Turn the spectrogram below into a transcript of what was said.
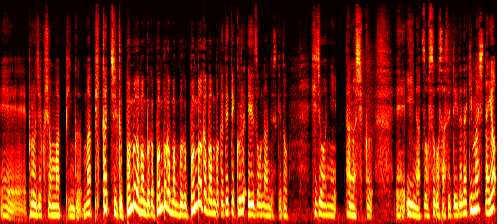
えー、プロジェクションマッピング。まあ、ピカチュウがバンバカバンバカバンバカバンバカバンバカバンバカ出てくる映像なんですけど、非常に楽しく、えーいい夏を過ごさせていただきましたよ。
